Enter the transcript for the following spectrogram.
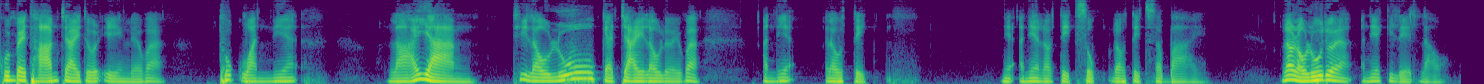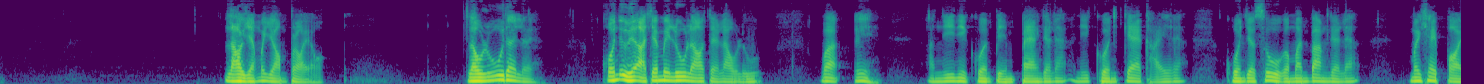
คุณไปถามใจตัวเองเลยว่า ทุกวันเนี้ย หลายอย่างที่เรารู้แก่ใจเราเลยว่า อันเนี้ยเราติด เนี่ยอันเนี้ยเราติดสุข เราติดสบาย แล้วเรารู้ด้วยอันนี้กิเลสเรา เรายังไม่ยอมปล่อยออก เรารู้ได้เลย คนอื่นอาจจะไม่รู้เราแต่เรารู้ ว่า เอ้ยอันนี้นี่ควรเปลี่ยนแปลงได้แล้ว อันนี้ควรแก้ไขแล้ว ควรจะสู้กับมันบ้างได้แล้ว ไม่ใช่ปล่อย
